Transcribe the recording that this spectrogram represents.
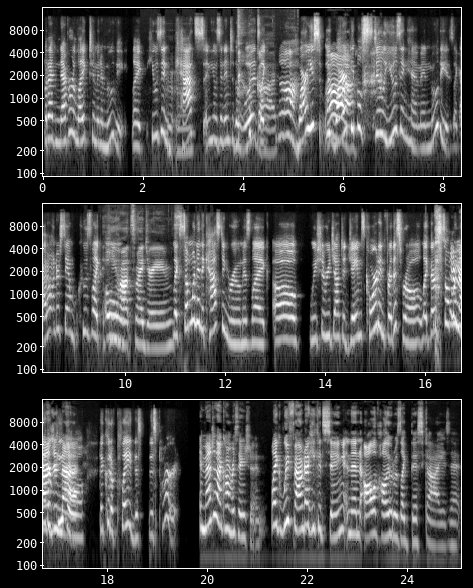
But I've never liked him in a movie. Like he was in Mm-mm. Cats and he was in Into the Oh, Woods. like Ugh. why are you s- like, why are people still using him in movies? Like I don't understand who's like oh he haunts my dreams. like someone in the casting room is like, "Oh, we should reach out to James Corden for this role." Like there's so many other people that. that, could have played this this part. Imagine that conversation. Like we found out he could sing, and then all of Hollywood was like, "This guy is it.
